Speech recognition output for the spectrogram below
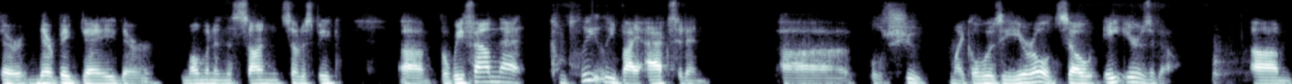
their their big day their moment in the sun so to speak um, but we found that completely by accident uh, well shoot michael was a year old so eight years ago um,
